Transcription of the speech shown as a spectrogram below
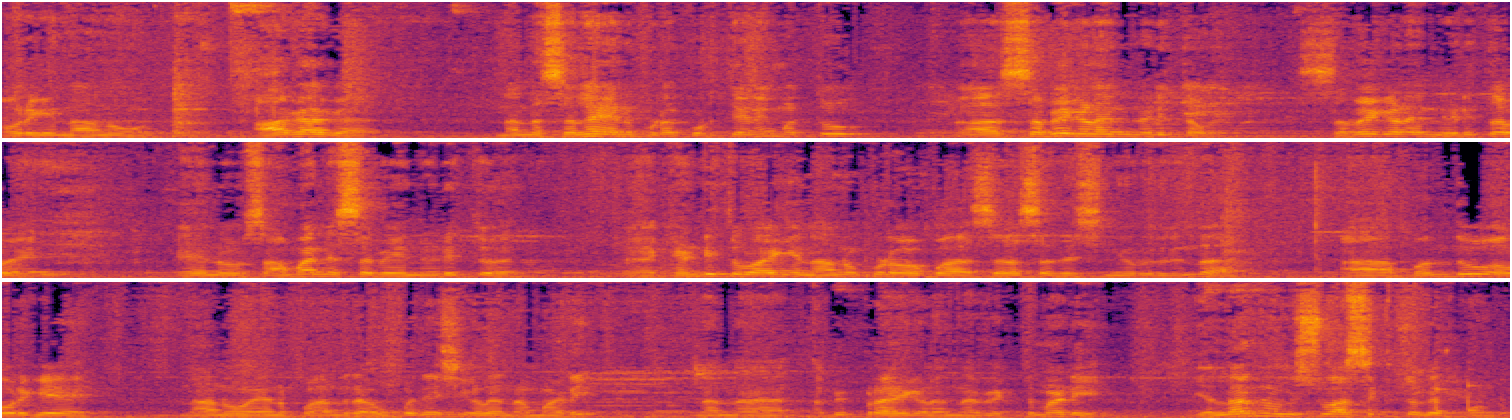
ಅವರಿಗೆ ನಾನು ಆಗಾಗ ನನ್ನ ಸಲಹೆಯನ್ನು ಕೂಡ ಕೊಡ್ತೇನೆ. ಮತ್ತು ಸಭೆಗಳನ್ನು ನಡೀತವೆ. ಸಭೆಗಳನ್ನು ನಡೀತವೆ. ಏನು ಸಾಮಾನ್ಯ ಸಭೆ ನಡೀತು. ಆ, ಖಂಡಿತವಾಗಿ ನಾನು ಕೂಡ ಒಬ್ಬ ಸಹ ಸದಸ್ಯನಿರೋದ್ರಿಂದ ಬಂದು ಅವರಿಗೆ ನಾನು ಏನಪ್ಪ ಅಂದರೆ ಉಪದೇಶಗಳನ್ನು ಮಾಡಿ, ನನ್ನ ಅಭಿಪ್ರಾಯಗಳನ್ನು ವ್ಯಕ್ತ ಮಾಡಿ, ಎಲ್ಲರನ್ನೂ ವಿಶ್ವಾಸಕ್ಕೆ ತೆಗೆದುಕೊಂಡು,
